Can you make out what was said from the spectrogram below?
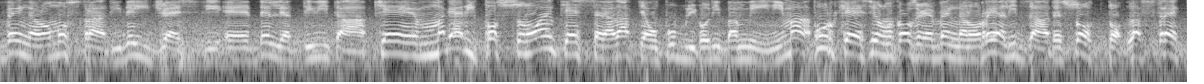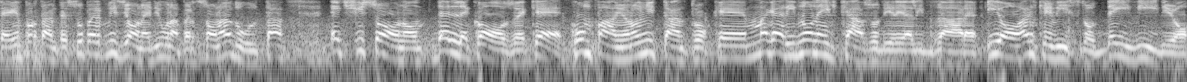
vengano mostrati dei gesti e delle attività che magari possono anche essere adatti a un pubblico di bambini, ma purché siano cose che vengano realizzate sotto la stretta e importante supervisione di una persona adulta, e ci sono delle cose che compaiono ogni tanto che magari non è il caso di realizzare. Io ho anche visto dei video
